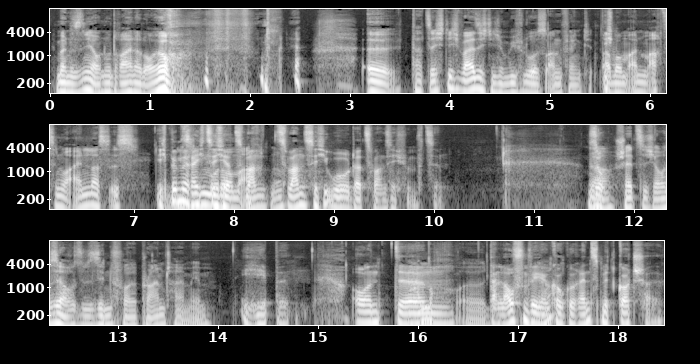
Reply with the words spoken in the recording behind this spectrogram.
Ich meine, das sind ja auch nur 300 Euro. Äh, tatsächlich weiß ich nicht, um wie viel Uhr es anfängt. Ich- Aber um einem 18 Uhr Einlass ist. Ich bin mir um recht sicher, um 20, acht, ne? 20 Uhr oder 2015. Ja, So. schätze ich auch. Ist ja auch so sinnvoll. Primetime eben. Eben. Und ähm, noch, äh, da laufen wir ja. in Konkurrenz mit Gottschalk.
